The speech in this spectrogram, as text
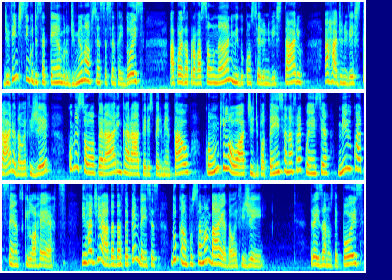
de 25 de setembro de 1962, após aprovação unânime do Conselho Universitário, a Rádio Universitária da UFG começou a operar em caráter experimental com 1 kW de potência na frequência 1400 kHz, irradiada das dependências do campus Samambaia da UFG. Três anos depois,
